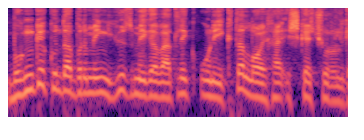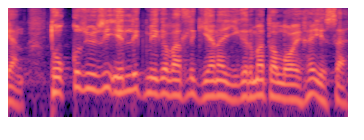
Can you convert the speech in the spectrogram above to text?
Bugungi kunda 1100 megavatlik 12 ta loyiha ishga tushirilgan. 950 megavatlik yana 20 ta loyiha esa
